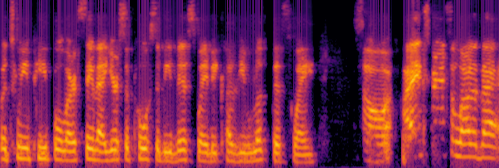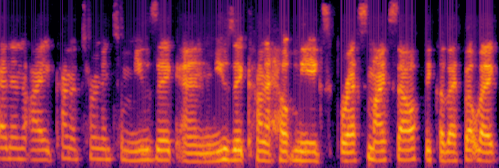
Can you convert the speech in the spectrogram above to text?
between people or say that you're supposed to be this way because you look this way. So i experienced a lot of that and then i kind of turned into music and music kind of helped me express myself because i felt like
